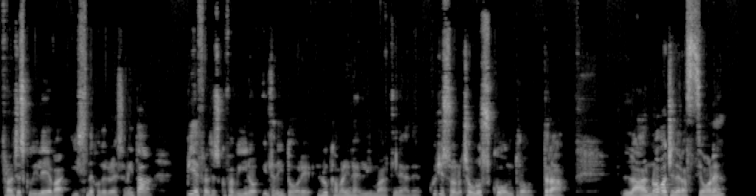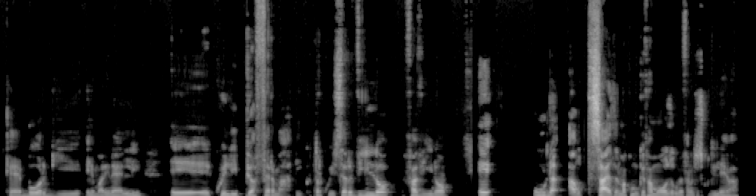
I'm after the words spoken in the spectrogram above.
Francesco Di Leva, il sindaco dell'Unione Sanità, Pier Francesco Favino, il traditore, Luca Marinelli, Martin Eden. Qui ci sono- c'è uno scontro tra la nuova generazione, che è Borghi e Marinelli, e quelli più affermati, tra cui Servillo, Favino e un outsider, ma comunque famoso come Francesco Di Leva.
